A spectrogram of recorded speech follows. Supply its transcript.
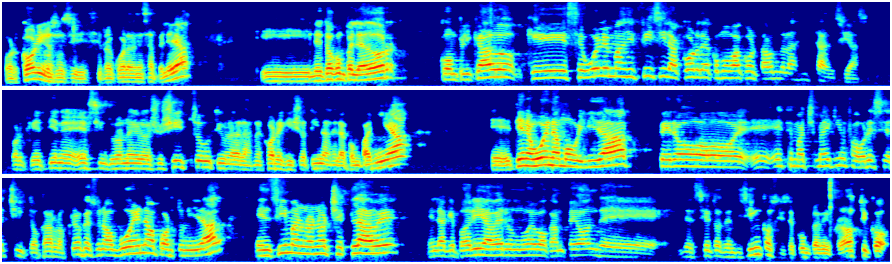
por Cory, no sé si, recuerdan esa pelea. Y le toca un peleador complicado que se vuelve más difícil acorde a cómo va cortando las distancias, porque tiene, es cinturón negro de Jiu-Jitsu, tiene una de las mejores guillotinas de la compañía, eh, tiene buena movilidad, pero eh, este matchmaking favorece a Chito, Carlos. Creo que es una buena oportunidad, encima en una noche clave en la que podría haber un nuevo campeón de, del 135, si se cumple mi pronóstico,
